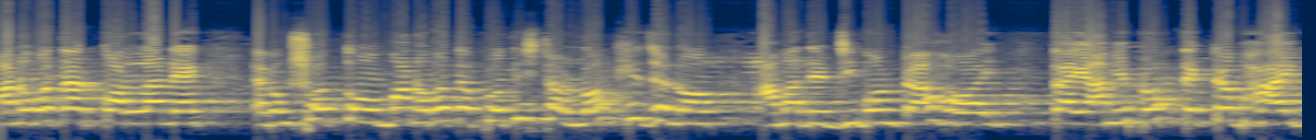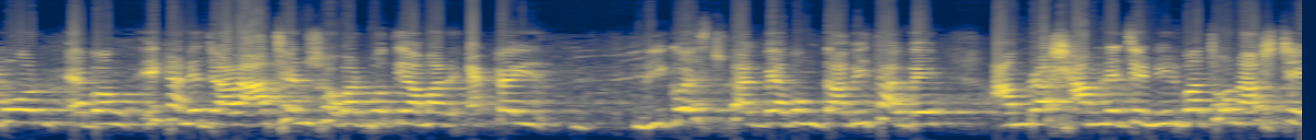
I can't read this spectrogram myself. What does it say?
মানবতার কল্যাণে এবং সত্য ও মানবতা প্রতিষ্ঠার লক্ষ্যে যেন আমাদের জীবনটা হয়। তাই আমি প্রত্যেকটা ভাই বোন এবং এখানে যারা আছেন, সবার প্রতি আমার একটাই রিকোয়েস্ট থাকবে এবং দাবি থাকবে, আমরা সামনে যে নির্বাচন আসছে,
